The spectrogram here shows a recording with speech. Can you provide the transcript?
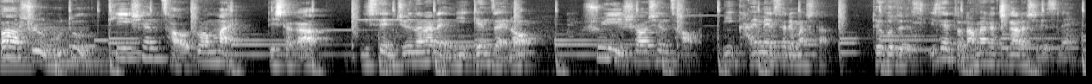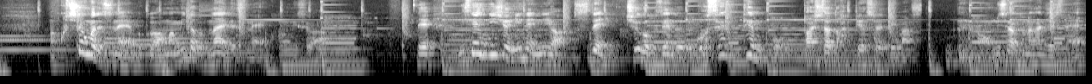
バーシュウドゥ T 仙草专卖でしたが2017年に現在の朱意烧仙草に改名されました。ということです。以前と名前が違うらしいですね、まあ、こちらもですね僕はあんま見たことないですね。このお店は。で2022年にはすでに中国全土で5000店舗を出したと発表されています。お店はこんな感じですね。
